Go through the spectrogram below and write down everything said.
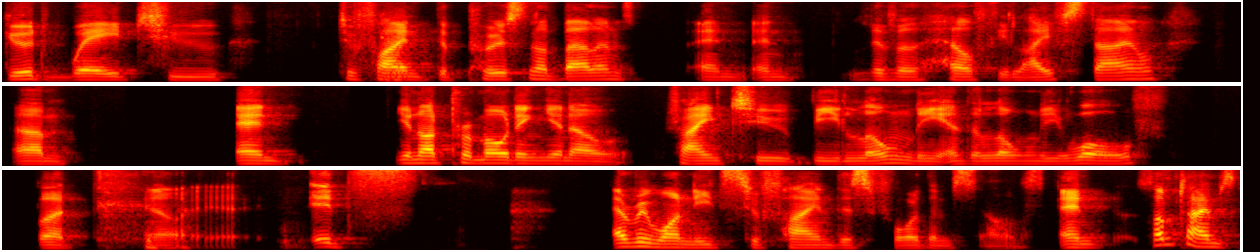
good way to to find yeah. the personal balance and and live a healthy lifestyle. Um, and you're not promoting, you know, trying to be lonely and the lonely wolf but you know it's everyone needs to find this for themselves and sometimes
